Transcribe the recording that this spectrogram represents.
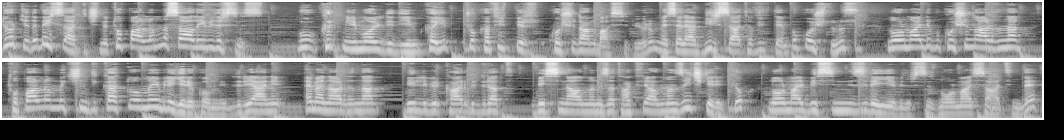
4 ya da 5 saat içinde toparlanma sağlayabilirsiniz. Bu 40 milimol dediğim kayıp çok hafif bir koşudan bahsediyorum. Mesela 1 saat hafif tempo koştunuz. Normalde bu koşunun ardından toparlanmak için dikkatli olmaya bile gerek olmayabilir. Yani hemen ardından belli bir karbonhidrat besin almanıza, takviye almanıza hiç gerek yok. Normal besininizi de yiyebilirsiniz normal saatinde.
